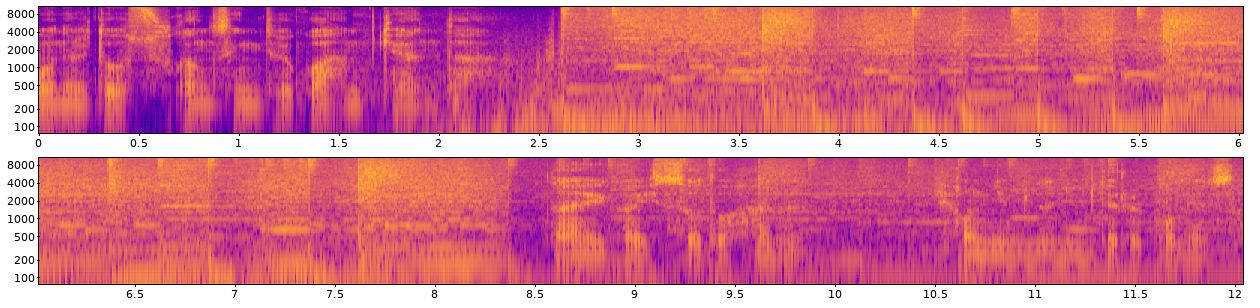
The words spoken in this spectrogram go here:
오늘도 수강생들과 함께한다. 나이가 있어도 하는 형님 누님들을 보면서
